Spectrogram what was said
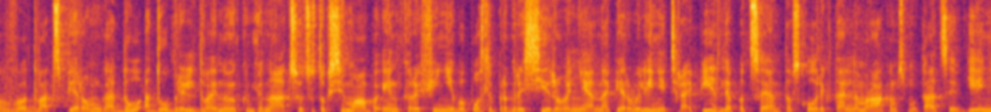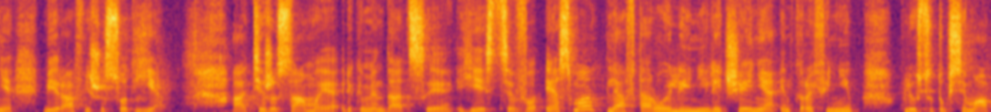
в 2021 году одобрили двойную комбинацию цитоксимаба и энкарофениба после прогрессирования на первой линии терапии для пациентов с колоректальным раком с мутацией в гене BRAF V600E. А те же самые рекомендации есть в ЭСМО для второй линии лечения инкарофенип плюс цитуксимаб.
